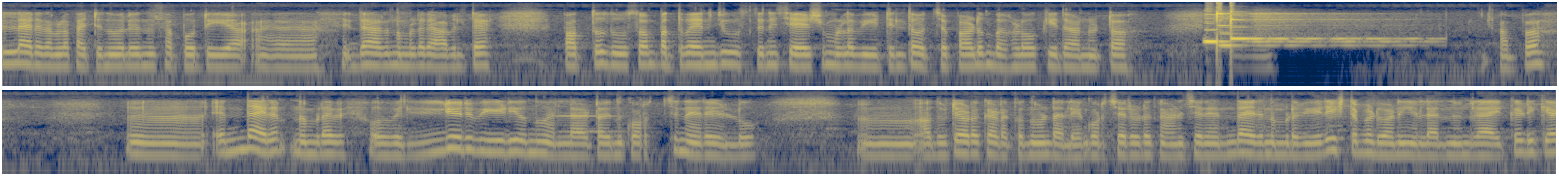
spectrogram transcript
എല്ലാവരും നമ്മളെ പറ്റുന്ന പോലെ ഒന്ന് സപ്പോർട്ട് ചെയ്യുക. ഇതാണ് നമ്മുടെ രാവിലത്തെ പത്ത് ദിവസം പത്ത് പതിനഞ്ച് ദിവസത്തിന് ശേഷമുള്ള വീട്ടിലത്തെ ഒച്ചപ്പാടും ബഹളമൊക്കെ ഇതാണ് കേട്ടോ. അപ്പോൾ എന്തായാലും നമ്മുടെ വലിയൊരു വീഡിയോ ഒന്നും അല്ല കേട്ടോ. ഇന്ന് കുറച്ച് നേരമേ ഉള്ളൂ. അതുകൂട്ടി അവിടെ കിടക്കുന്നതുകൊണ്ടല്ലേ ഞാൻ കുറച്ച് നേരം കാണിച്ചു തരാം. എന്തായാലും നമ്മുടെ വീഡിയോ ഇഷ്ടപ്പെടുവാണെങ്കിൽ എല്ലാവരും ലൈക്ക് അടിക്കുക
